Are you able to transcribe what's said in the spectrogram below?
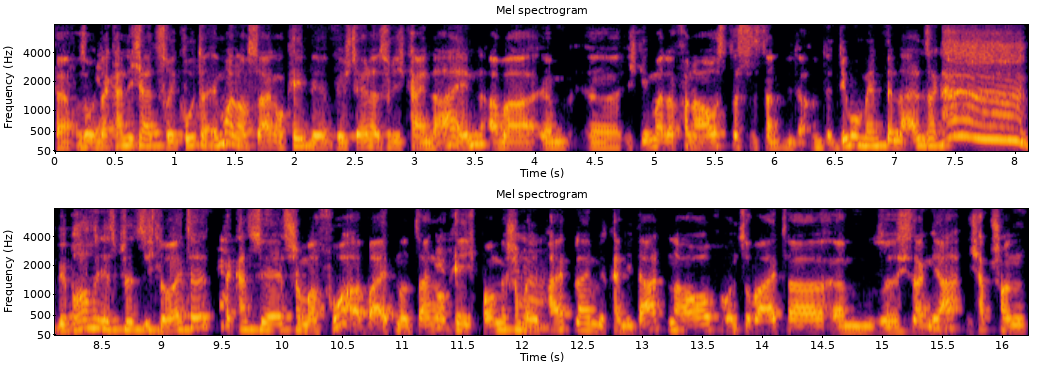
Ja, so, und da kann ich als Recruiter immer noch sagen, okay, wir, wir stellen natürlich keinen ein, aber ähm, äh, ich gehe mal davon aus, dass es dann wieder, und in dem Moment, wenn alle sagen, ah, wir brauchen jetzt plötzlich Leute, da kannst du ja jetzt schon mal vorarbeiten und sagen, okay, ich baue mir schon mal eine Pipeline mit Kandidaten auf und so weiter, ähm, so dass ich sagen, ja, ich habe schon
